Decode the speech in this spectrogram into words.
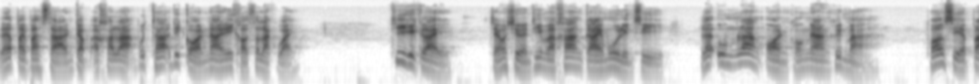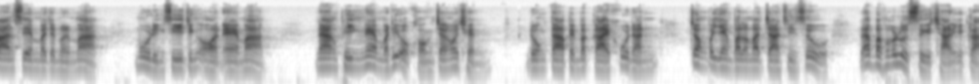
และไปประสานกับอัคระพุทธะที่ก่อนหน้านี้เขาสลักไว้ ที่ไกลๆแจ้งเฉินที่มาข้างกายมู่หลิงซีและอุ้มร่างอ่อนของนางขึ้นมา เพราะเสียปราณเซียมไปจำนวนมาก มู่หลิงซีจึงอ่อนแอมาก นางพิงแนบมาที่อกของจางเฉินดวงตาเป็นประกายคู่นั้น จ้องไปยังปรมาจารย์ชินสู้และบรรพบุรุษสื่อฉานไกล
